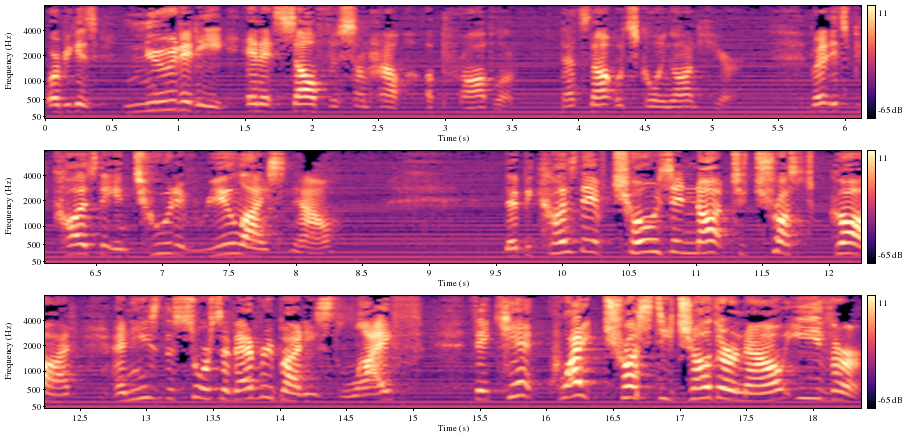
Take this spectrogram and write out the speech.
or because nudity in itself is somehow a problem. That's not what's going on here. But it's because they intuitively realize now that because they have chosen not to trust God, and He's the source of everybody's life, they can't quite trust each other now either.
